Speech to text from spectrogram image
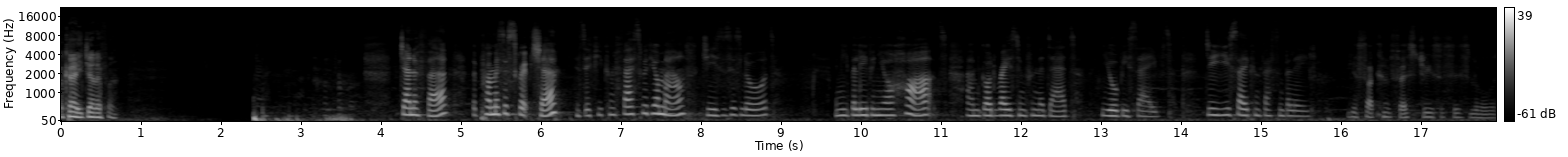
Okay, Jennifer. Jennifer, the promise of Scripture is if you confess with your mouth Jesus is Lord and you believe in your heart um, God raised him from the dead, you will be saved. Do you say confess and believe? Yes, I confess Jesus is Lord.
